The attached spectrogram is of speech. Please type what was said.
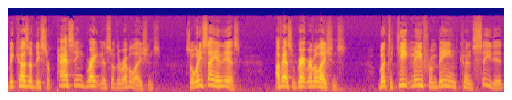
because of the surpassing greatness of the revelations. So what he's saying is, I've had some great revelations, but to keep me from being conceited,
